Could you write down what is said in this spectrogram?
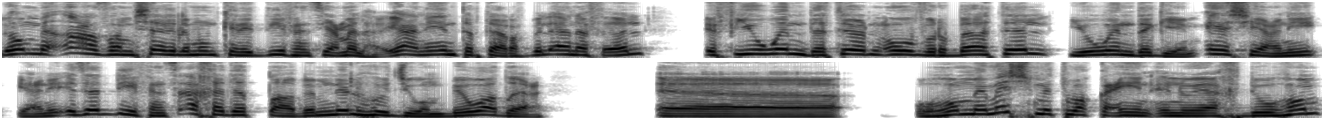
اللي هم أعظم شغلة ممكن ال defense يعملها. يعني أنت بتعرف بال NFL if you win the turnover battle you win the game. إيش يعني؟ يعني إذا ال defense أخذ الطابة من الهجوم بوضع وهم مش متوقعين إنه ياخذوهم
